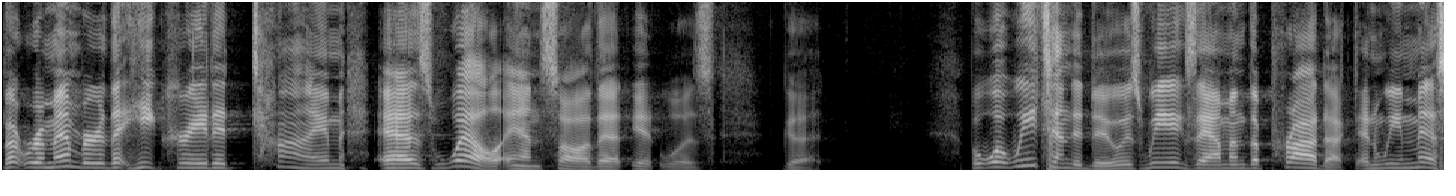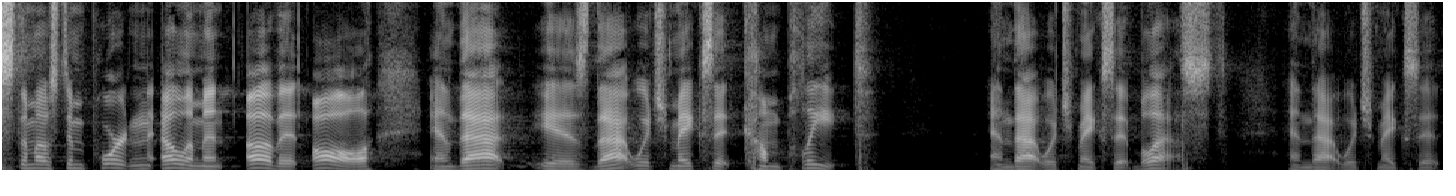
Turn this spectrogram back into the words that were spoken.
But remember that he created time as well and saw that it was good. But what we tend to do is we examine the product and we miss the most important element of it all, and that is that which makes it complete, and that which makes it blessed, and that which makes it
